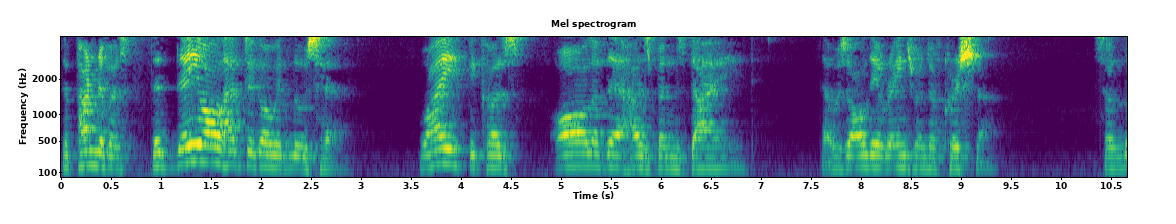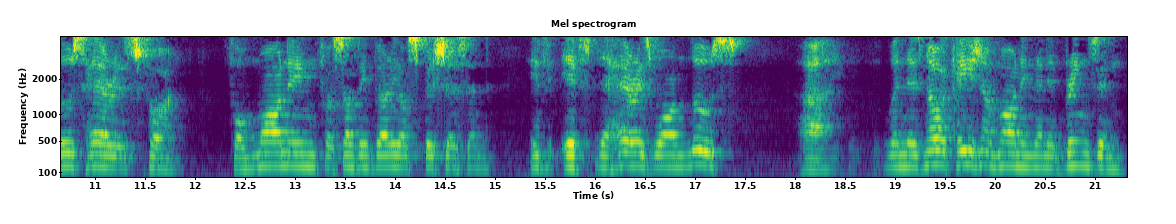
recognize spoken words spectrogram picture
the Pandavas, that they all had to go with loose hair. Why? Because all of their husbands died. That was all the arrangement of Krishna. So loose hair is for for mourning, for something very auspicious, and if if the hair is worn loose, uh, when there's no occasion of mourning, then it brings in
